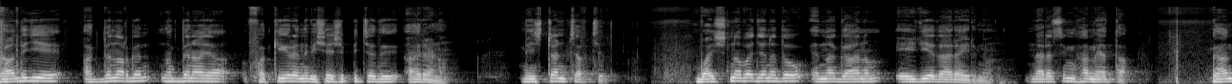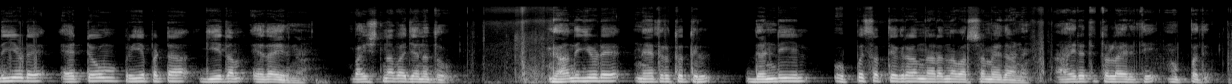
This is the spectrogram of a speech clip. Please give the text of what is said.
ഗാന്ധിജിയെ അഗ്നനർഗ നഗ്നായ ഫക്കീർ എന്ന് വിശേഷിപ്പിച്ചത് ആരാണ്? വിൻസ്റ്റൺ ചർച്ചിൽ. വൈഷ്ണവ ജനതോ എന്ന ഗാനം എഴുതിയതാരായിരുന്നു? നരസിംഹ മേത്ത. ഗാന്ധിജിയുടെ ഏറ്റവും പ്രിയപ്പെട്ട ഗീതം ഏതായിരുന്നു? വൈഷ്ണവ ജനതോ. ഗാന്ധിജിയുടെ നേതൃത്വത്തിൽ ദണ്ഡിയിൽ ഉപ്പ് സത്യാഗ്രഹം നടന്ന വർഷം ഏതാണ്? ആയിരത്തി തൊള്ളായിരത്തി മുപ്പത്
